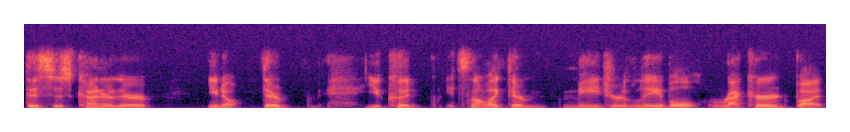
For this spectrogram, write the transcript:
this is kind of their, you know, their, you could, it's not like their major label record, but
